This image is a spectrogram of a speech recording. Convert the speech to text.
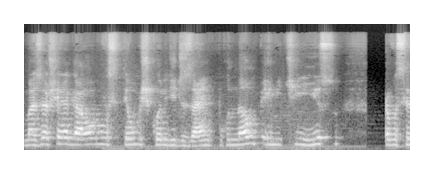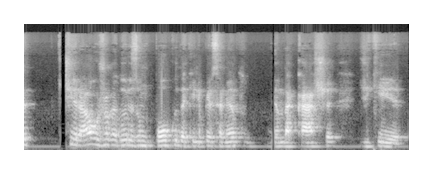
mas eu achei legal você ter uma escolha de design por não permitir isso, para você tirar os jogadores um pouco daquele pensamento dentro da caixa de que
